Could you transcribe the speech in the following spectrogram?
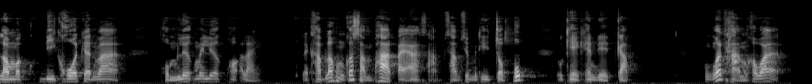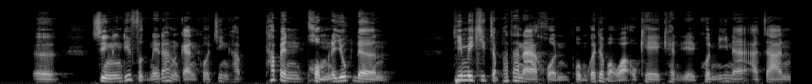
เรามาดีโคดกันว่า ผมเลือกไม่เลือกเพราะอะไรนะครับแล้วผมก็สัมภาษณ์ไปอะสามสามสิบนาทีจบปุ๊บโอเคแคนดิเดตกลับ ผมก็ถามเขาว่าเออสิ่งหนึ่งที่ฝึกในด้านของการโคชชิ่งครับถ้าเป็นผมในยุคเดิน ที่ไม่คิดจะพัฒนาคน ผมก็จะบอกว่าโอเคแคนดิเดตคนนี้นะ อาจารย์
